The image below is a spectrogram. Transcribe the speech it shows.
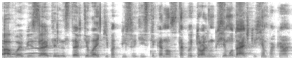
А вы обязательно ставьте лайки, подписывайтесь на канал за такой троллинг. Всем удачи, всем пока.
